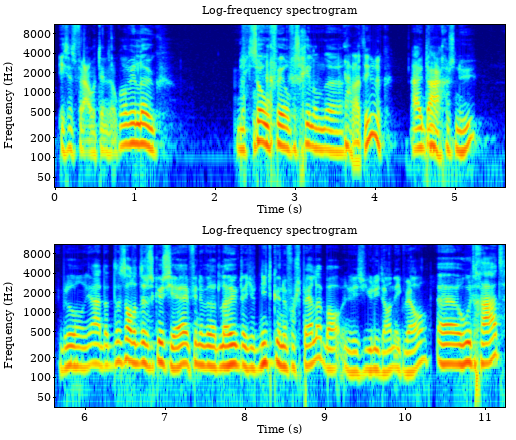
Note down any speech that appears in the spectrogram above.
is het vrouwentennis ook wel weer leuk. Met zoveel verschillende Ja, natuurlijk. uitdagers nu. Ik bedoel, ja, dat, dat is altijd de discussie. Hè. Vinden we dat leuk dat je het niet kunnen voorspellen? Bal, is jullie dan, ik wel. Eh, hoe het gaat.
